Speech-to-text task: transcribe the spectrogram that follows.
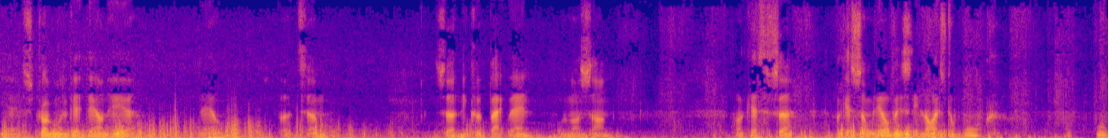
yeah, struggle to get down here now, but um, certainly could back then with my son. I guess uh, I guess somebody obviously likes to walk walk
